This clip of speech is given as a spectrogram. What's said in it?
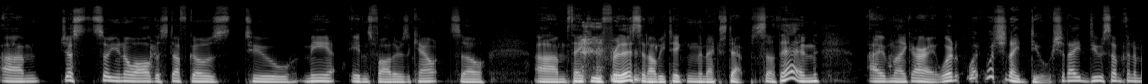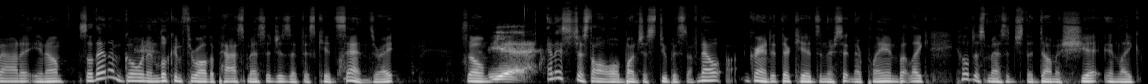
um, just so you know, all the stuff goes to me, Aiden's father's account. So um, thank you for this, and I'll be taking the next step. So then I'm like, all right, what, what, what should I do? Should I do something about it? You know? So then I'm going and looking through all the past messages that this kid sends, right? So, yeah. and it's just all a bunch of stupid stuff. Now, granted, they're kids and they're sitting there playing, but like he'll just message the dumbest shit and like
